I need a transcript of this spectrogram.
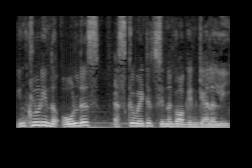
including the oldest excavated synagogue in Galilee.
